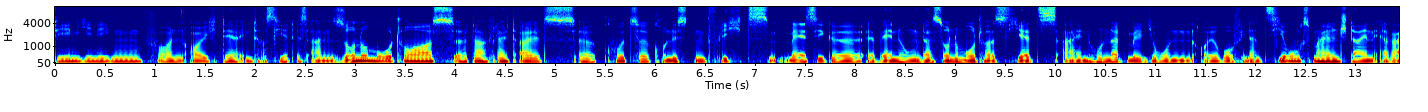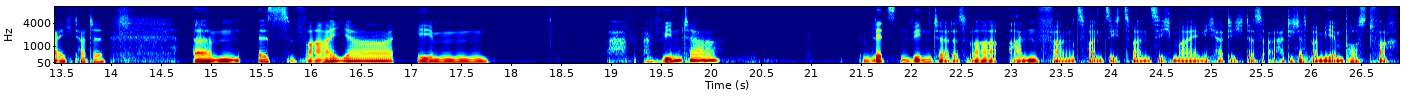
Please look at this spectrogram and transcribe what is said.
denjenigen von euch, der interessiert ist an Sonomotors. Äh, da vielleicht als äh, kurze chronistenpflichtsmäßige Erwähnung, dass Sonomotors jetzt ein 100 Millionen Euro Finanzierungsmeilenstein erreicht hatte. Ähm, es war ja im Winter, im letzten Winter, das war Anfang 2020, meine ich, hatte ich das, hatte ich das bei mir im Postfach,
